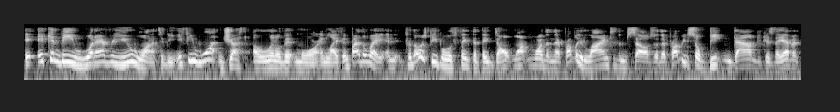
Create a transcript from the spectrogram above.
It, it, can be whatever you want it to be. If you want just a little bit more in life, and by the way, and for those people who think that they don't want more, then they're probably lying to themselves, or they're probably so beaten down because they haven't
